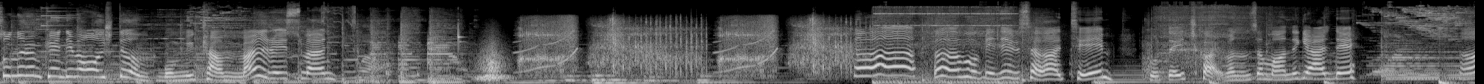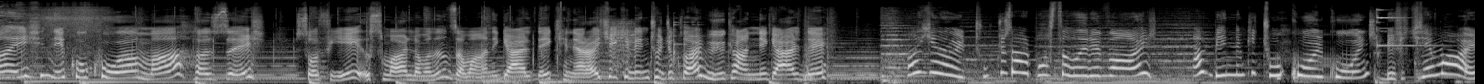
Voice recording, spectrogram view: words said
Sanırım kendimi açtım. Bu mükemmel resmen. Aa, bu benim saatim. Kurtayı çıkarmanın zamanı geldi. Ay ne koku ama hazır. Sofi'yi ısmarlamanın zamanı geldi. Kenara çekilin çocuklar. Büyük anne geldi. Hayır, çok güzel pastaları var. Ama benimki çok korkunç. Bir fikrim var.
